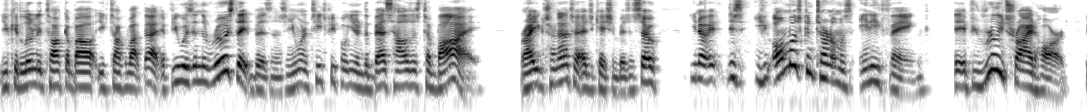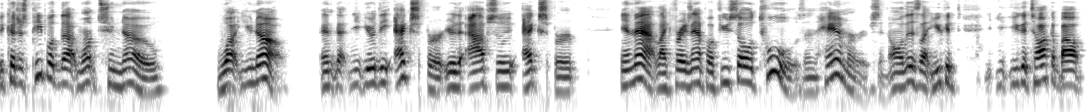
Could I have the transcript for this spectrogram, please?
you could literally talk about you talk about that. If you was in the real estate business and you want to teach people, you know, the best houses to buy, right? You can turn that into an education business. So, you know, it just you almost can turn almost anything if you really tried hard because there's people that want to know what you know and that you're the expert, you're the absolute expert in that. Like for example, if you sold tools and hammers and all this, like you could you could talk about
